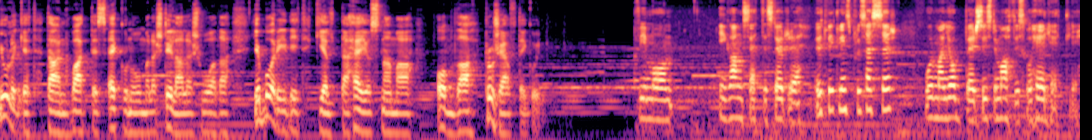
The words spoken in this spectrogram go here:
julket tämän vaattes ekonomalla stilallasvuoda ja boridit kieltä heijosnamaa odda projektekuin. Vi må igangsette større utviklingsprosesser hvor man jobber systematisk og helhetlig.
